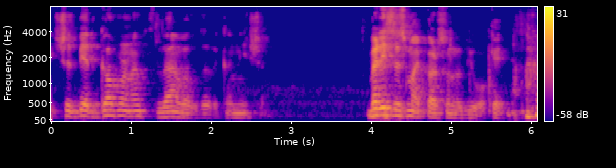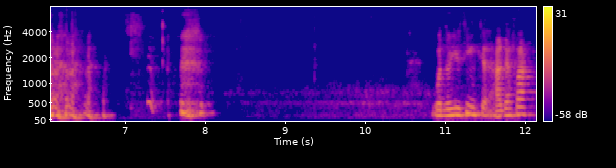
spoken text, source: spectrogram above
It should be at governance level, the recognition. But this is my personal view, okay? what do you think, Agatha?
